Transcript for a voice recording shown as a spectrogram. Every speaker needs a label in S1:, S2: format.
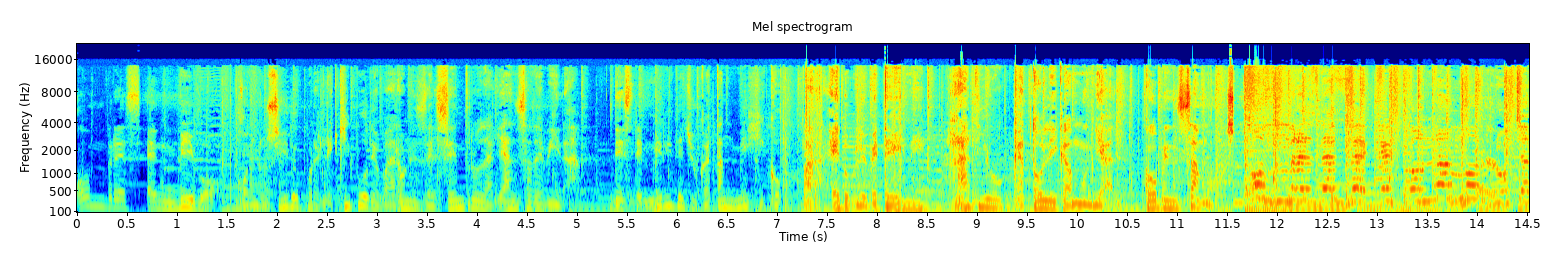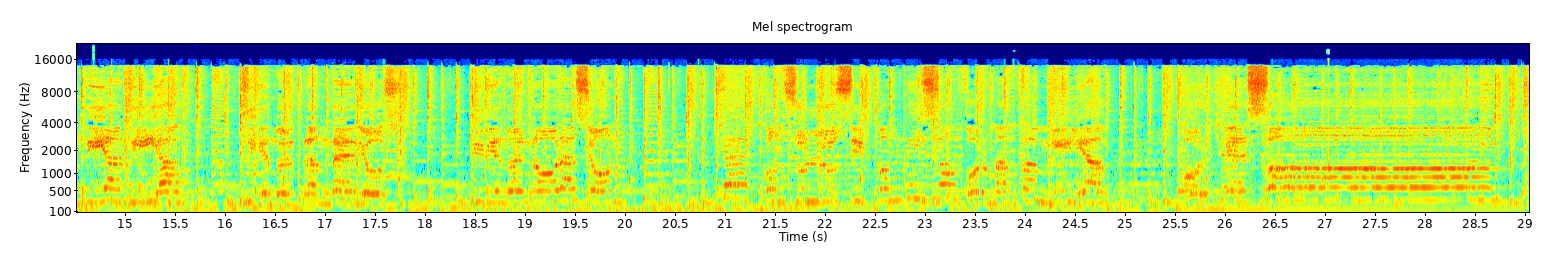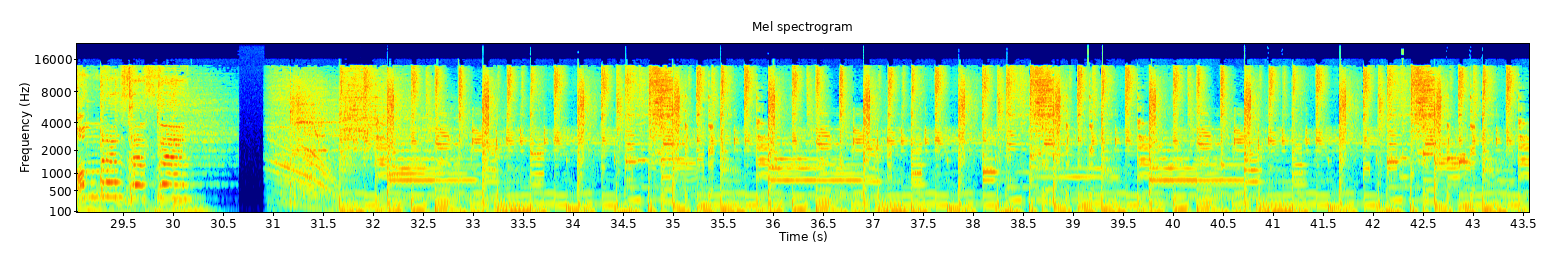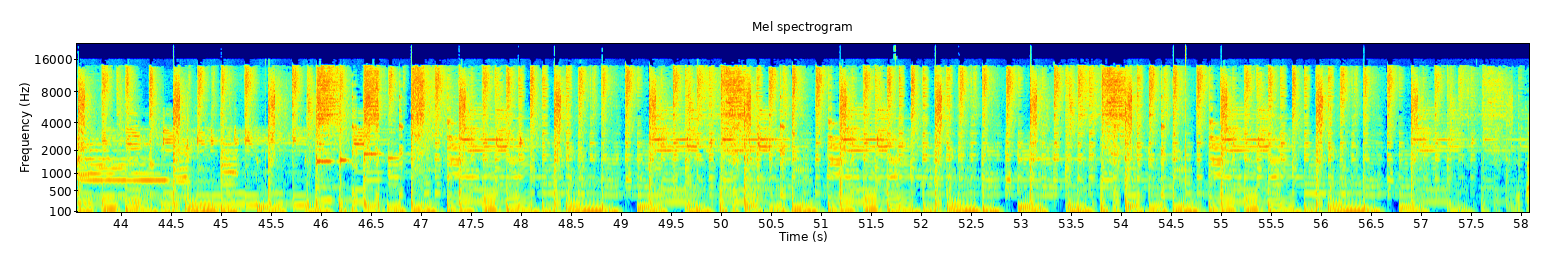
S1: Hombres en Vivo, conducido por el equipo de varones del Centro de Alianza de Vida, desde Mérida, Yucatán, México, para EWTN, Radio Católica Mundial. Comenzamos.
S2: Hombres de fe que con amor luchan día a día, siguiendo el plan de Dios, viviendo en oración, que con su luz y condición forman familia, porque son hombres de Amen.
